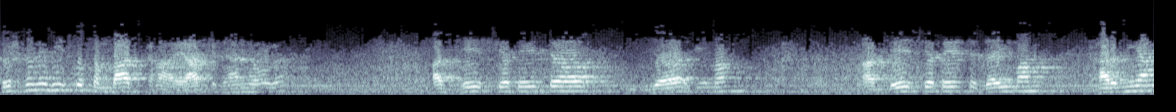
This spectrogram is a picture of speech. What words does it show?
कृष्ण ने भी इसको संवाद कहा है। आपके ध्यान में होगा। अध्येष्यते च इमम अध्येष्यते च इमम धर्मियम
